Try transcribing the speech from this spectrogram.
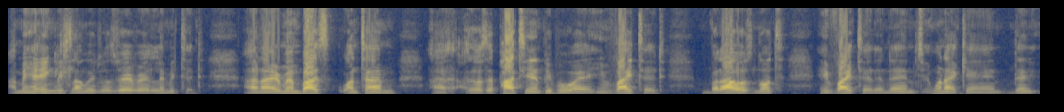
I mean, her English language was very, very limited. And I remember one time uh, there was a party and people were invited, but I was not invited. And then when I came, then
